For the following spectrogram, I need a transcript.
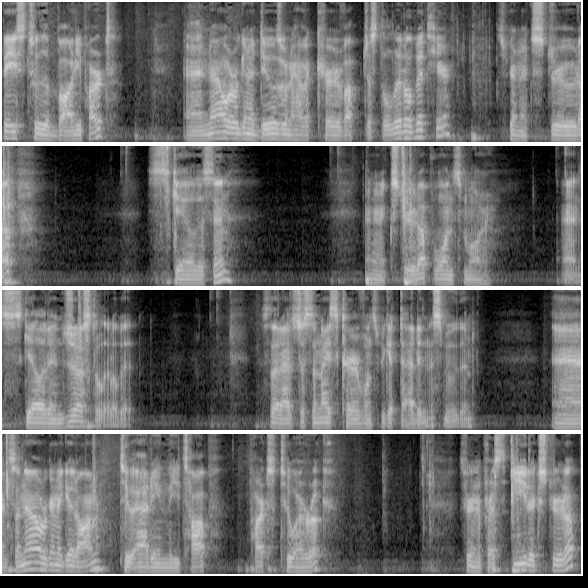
base to the body part. And now what we're going to do is we're going to have it curve up just a little bit here. So we're going to extrude up, scale this in, and going to extrude up once more, and scale it in just a little bit. So that adds just a nice curve once we get to add in the smoothing. And so now we're going to get on to adding the top part to our rook. So we're going to press E to extrude up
